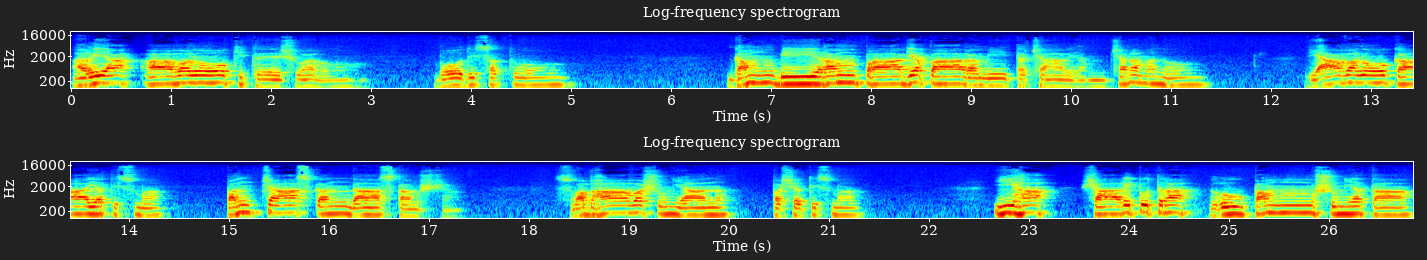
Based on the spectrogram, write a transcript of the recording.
Arya Avalokiteshvaro Bodhisattva Gambiram Pragyaparamitacharyam Charamano Vyavalokayati sma Panchaskandastamsha Svabhava Shunyan Pashati sma Iha Shariputra Rupam Shunyata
